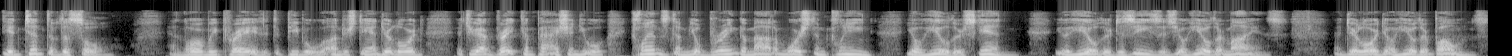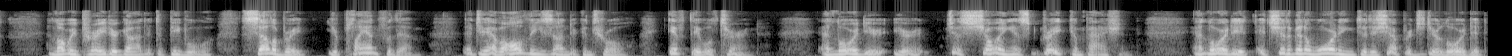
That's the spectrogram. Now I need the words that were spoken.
the intent of the soul. And Lord, we pray that the people will understand, dear Lord, that you have great compassion. You will cleanse them. You'll bring them out and wash them clean. You'll heal their skin. You'll heal their diseases. You'll heal their minds. And dear Lord, you'll heal their bones. And Lord, we pray, dear God, that the people will celebrate your plan for them, that you have all these under control if they will turn. And Lord, you're, you're just showing us great compassion. And Lord, it, it should have been a warning to the shepherds, dear Lord, that,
